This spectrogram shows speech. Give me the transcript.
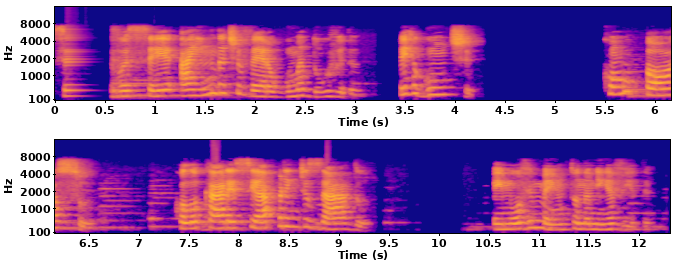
Se você ainda tiver alguma dúvida, pergunte: como posso colocar esse aprendizado em movimento na minha vida?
